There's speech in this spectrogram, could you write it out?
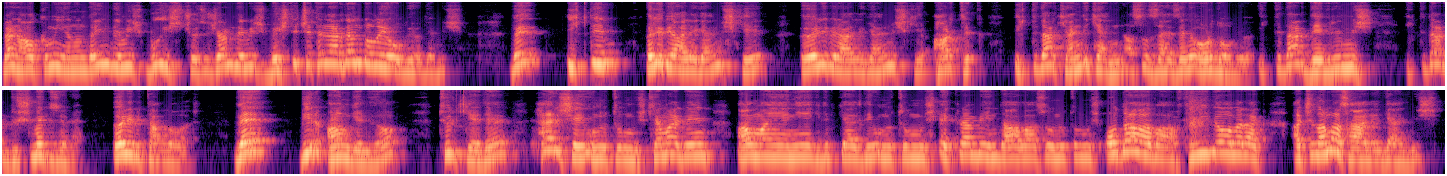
Ben halkımın yanındayım demiş. Bu iş çözeceğim demiş. Beşli çetelerden dolayı oluyor demiş. Ve iklim öyle bir hale gelmiş ki öyle bir hale gelmiş ki artık iktidar kendi kendine asıl zelzele orada oluyor. İktidar devrilmiş. iktidar düşmek üzere. Öyle bir tablo var. Ve bir an geliyor. Türkiye'de her şey unutulmuş. Kemal Bey'in Almanya'ya niye gidip geldiği unutulmuş. Ekrem Bey'in davası unutulmuş. O dava fiili olarak açılamaz hale gelmiş.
